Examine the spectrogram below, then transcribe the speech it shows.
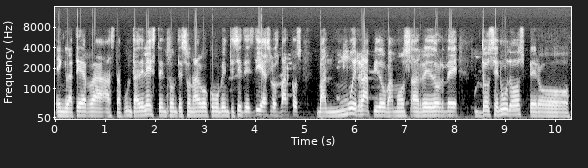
Inglaterra hasta Punta del Este, entonces son algo como 27 días, los barcos van muy rápido, vamos alrededor de 12 nudos, pero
